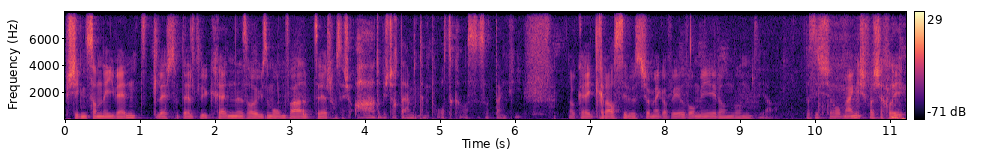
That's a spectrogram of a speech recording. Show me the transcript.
bist in so einem Event, du lernst zum Teil die Leute kennen, so in unserem Umfeld, zuerst mal sagst du, ah, du bist doch der mit dem Podcast, so denke ich, okay, krass, ihr wisst schon mega viel von mir und, und ja, das ist schon manchmal fast ein bisschen,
